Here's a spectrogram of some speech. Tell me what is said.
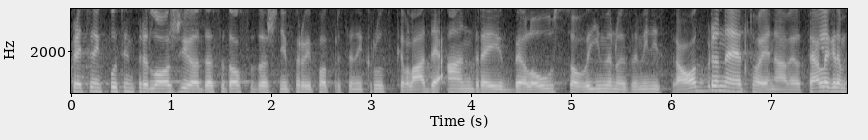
predsednik Putin predložio da se dosadašnji prvi potpredsednik ruske vlade Andrej Belousov imenuje za ministra odbrane, to je naveo Telegram,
